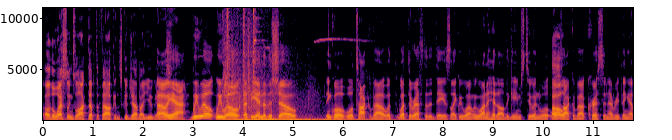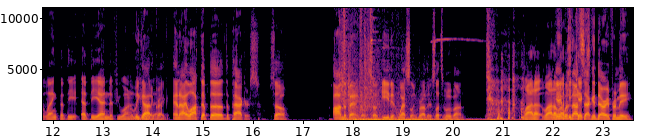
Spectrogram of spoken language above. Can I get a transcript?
Oh, the Wesselings locked up the Falcons. Good job by you guys. Oh yeah, we will. We will at the end of the show. I think we'll we'll talk about what what the rest of the day is like. We want we want to hit all the games too, and we'll we'll Oh. talk about Chris and everything at length at the at the end if you want. We got it, Greg. And I locked up the the Packers. So on the Bengals. So eat it, Wesseling brothers. Let's move on. A lot of lot of Game lucky was not kicks. secondary for me.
